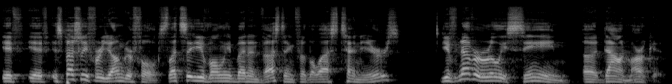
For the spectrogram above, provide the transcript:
if if especially for younger folks, let's say you've only been investing for the last ten years, you've never really seen a down market,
